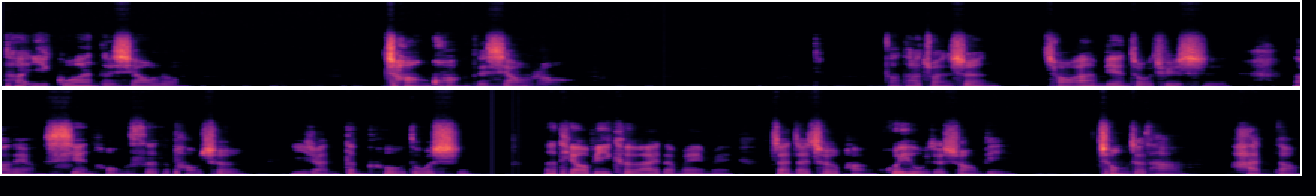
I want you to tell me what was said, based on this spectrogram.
他一贯的笑容，猖狂的笑容。当他转身朝岸边走去时，那辆鲜红色的跑车已然等候多时。那调皮可爱的妹妹站在车旁，挥舞着双臂，冲着他喊道：“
